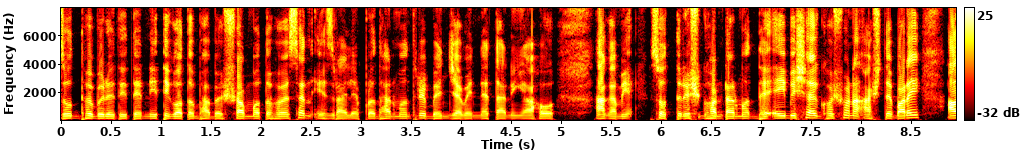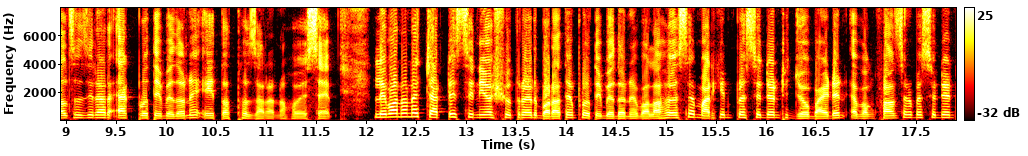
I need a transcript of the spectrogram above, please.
যুদ্ধবিরতিতে নীতিগতভাবে সম্মত হয়েছেন ইসরায়েলের প্রধানমন্ত্রী বেঞ্জামিন নেতানিয়াহু। আগামী ছত্রিশ ঘণ্টার মধ্যে এই বিষয়ে ঘোষণা আসতে পারে আলজাজিরার এক প্রতিবেদনে এই তথ্য জানানো হয়েছে। লেবাননের চারটি সিনিয়র সূত্রের বরাতে প্রতিবেদনে বলা হয়েছে, মার্কিন প্রেসিডেন্ট জো বাইডেন এবং ফ্রান্সের প্রেসিডেন্ট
